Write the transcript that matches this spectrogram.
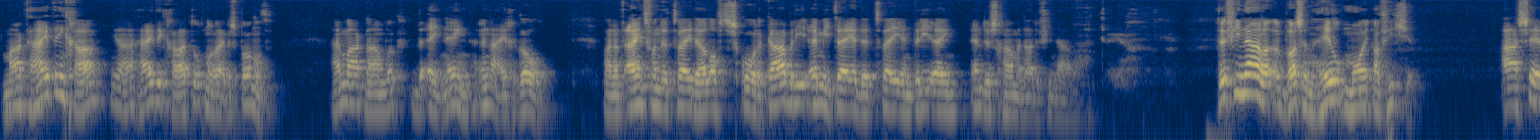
maakt Heitinga, ja, Heitinga toch nog even spannend. Hij maakt namelijk de 1-1, een eigen goal. Maar aan het eind van de tweede helft scoren Cabri en Mitea de 2 en 3-1 en dus gaan we naar de finale. De finale was een heel mooi affiche. AZ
